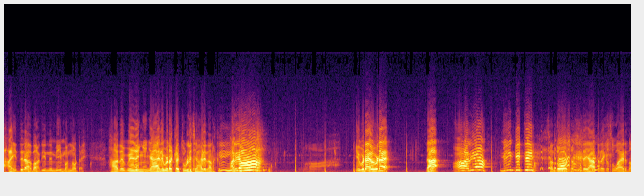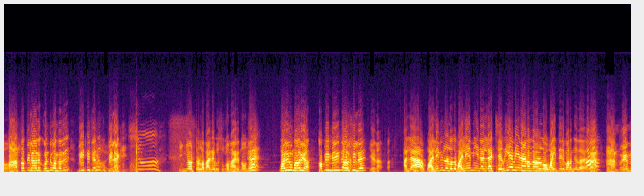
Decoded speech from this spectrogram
ഹൈദരാബാദിൽ നിന്ന് മീൻ വന്നോട്ടെ. അത് വിഴുങ്ങി ഞാൻ ഇവിടെ തുള്ളിച്ചാടി നടക്കും. ഇവിടെ ഇവിടെ. ദാ. ആ അളിയാ മീൻ കിട്ടി. സന്തോഷത്തിന്റെ യാത്രയൊക്കെ സുഖമായിരുന്നോ? പാത്രത്തിലാണ് കൊണ്ടുവന്നത്. വീട്ടിൽ ചെന്ന് കുപ്പിയിലാക്കി. ഇങ്ങോട്ടുള്ള വരവ് സുഖമായിരുന്നോ വലിവ് മാറിയ. അപ്പൊ ഈ മീനിന്റെ ആവശ്യമില്ലേ? എടാ അല്ല വലിവിലുള്ളത് വലിയ മീനല്ല ചെറിയ മീനാണെന്നാണല്ലോ വൈദ്യര് പറഞ്ഞത്. ആന്ധ്രയിൽ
